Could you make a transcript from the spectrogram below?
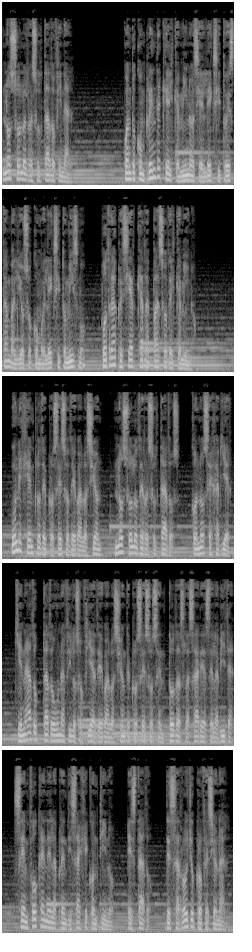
no solo el resultado final. Cuando comprenda que el camino hacia el éxito es tan valioso como el éxito mismo, podrá apreciar cada paso del camino. Un ejemplo de proceso de evaluación, no solo de resultados, conoce a Javier, quien ha adoptado una filosofía de evaluación de procesos en todas las áreas de la vida, se enfoca en el aprendizaje continuo, estado, desarrollo profesional.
